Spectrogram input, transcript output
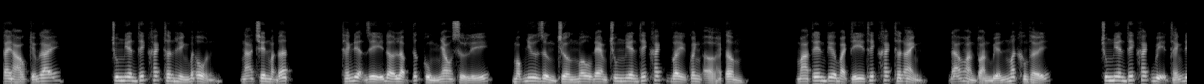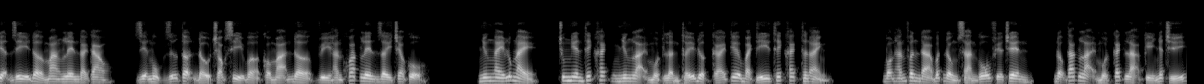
tay áo kiếm gãy. Trung niên thích khách thân hình bất ổn, ngã trên mặt đất. Thánh điện dĩ đỡ lập tức cùng nhau xử lý, mọc như rừng trường mâu đem trung niên thích khách vây quanh ở hải tâm. Mà tên kia bạch di thích khách thân ảnh đã hoàn toàn biến mất không thấy. Trung niên thích khách bị thánh điện dĩ đờ mang lên đài cao, diện mục giữ tận đầu chọc xỉ bờ có mãn đờ vì hắn khoác lên dây treo cổ. Nhưng ngay lúc này, trung niên thích khách nhưng lại một lần thấy được cái kia bạch di thích khách thân ảnh. Bọn hắn phân đà bất đồng sàn gỗ phía trên, động tác lại một cách lạ kỳ nhất trí.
